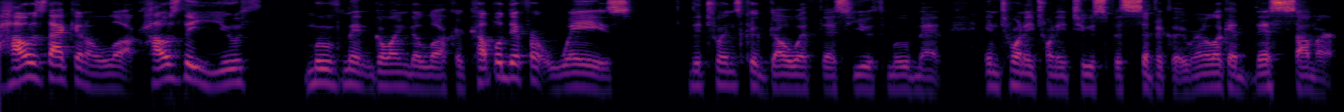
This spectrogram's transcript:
how is that going to look? How's the youth movement going to look? A couple different ways the Twins could go with this youth movement in 2022 specifically. We're going to look at this summer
